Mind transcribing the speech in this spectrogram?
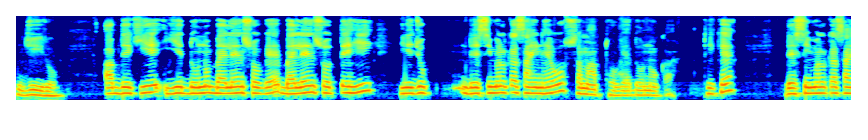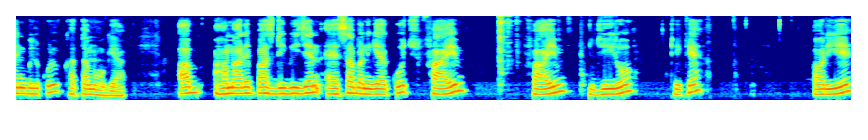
ज़ीरो। अब देखिए, ये दोनों बैलेंस हो गए। बैलेंस होते ही ये जो डेसिमल का साइन है वो समाप्त हो गया दोनों का। ठीक है? डेसिमल का साइन बिल्कुल ख़त्म हो गया। अब हमारे पास डिवीज़न ऐसा बन गया कुछ फाइव फाइव, ज़ीरो, ठीक है? और ये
